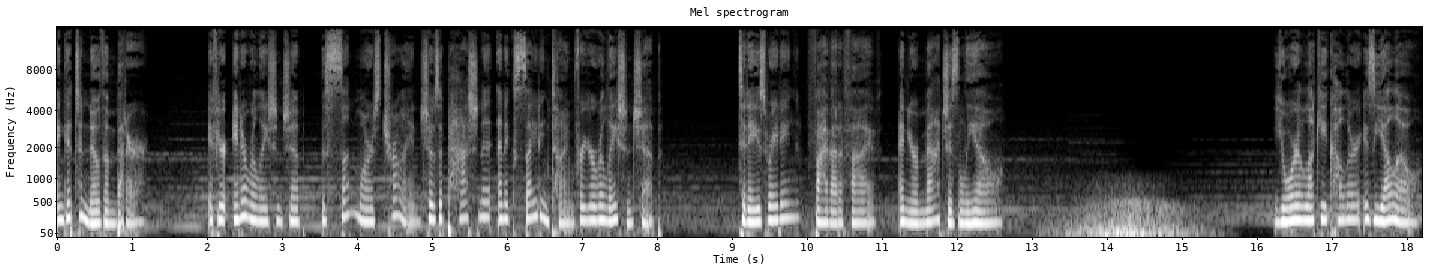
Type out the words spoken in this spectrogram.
and get to know them better. If you're in a relationship, the Sun Mars trine shows a passionate and exciting time for your relationship. Today's rating 5 out of 5, and your match is Leo. Your lucky color is yellow.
